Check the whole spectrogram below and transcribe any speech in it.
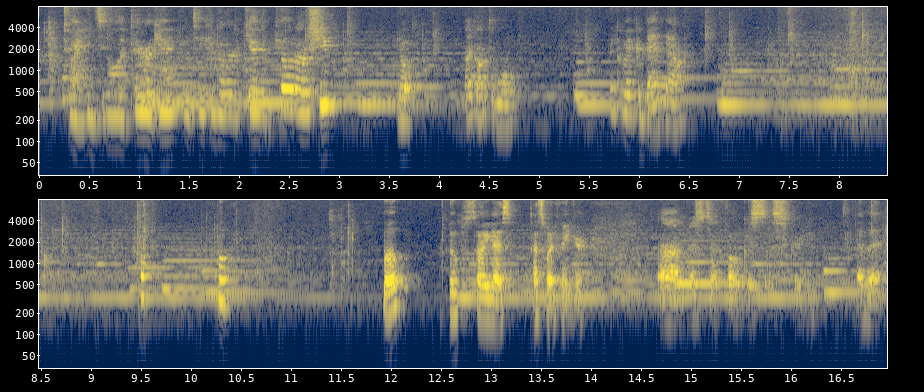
do I need to go up there again and take another kill another sheep? Nope. I got the wool. I can make a bed now. Boop. Boop. Boop. Oops, sorry guys. That's my finger. Um, just to focus the screen a bit.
